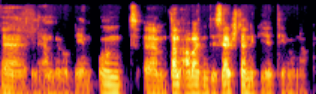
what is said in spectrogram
äh, Lernbüro gehen. Und ähm, dann arbeiten die selbstständig ihre Themen ab.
